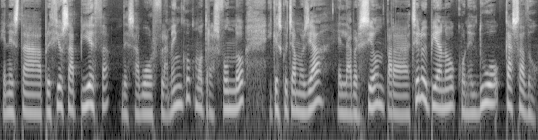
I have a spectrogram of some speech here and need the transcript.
En esta preciosa pieza de sabor flamenco como trasfondo y que escuchamos ya en la versión para cello y piano con el dúo Casado.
